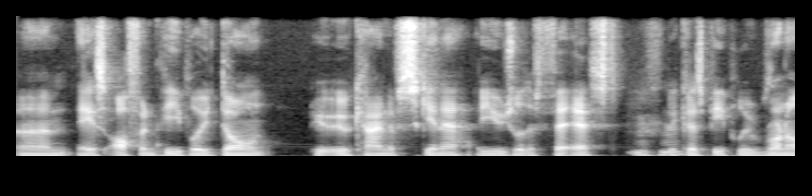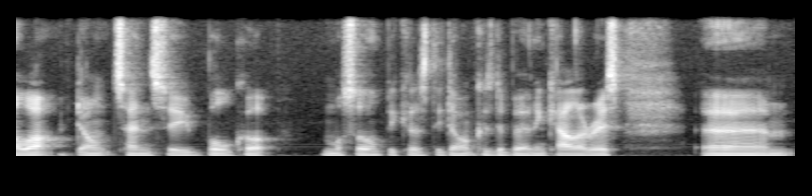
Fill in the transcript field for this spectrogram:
um, it's often people who don't, who, who kind of skinner are usually the fittest Mhm. because people who run a lot don't tend to bulk up muscle because they don't because they're burning calories. Um,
